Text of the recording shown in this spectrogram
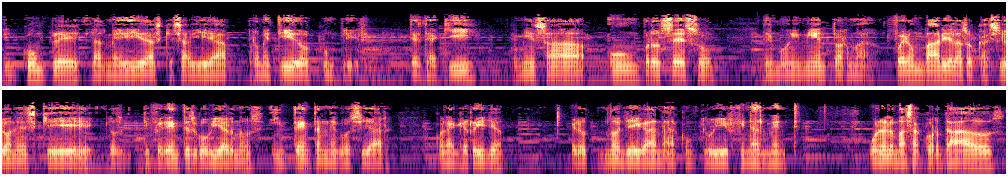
incumple las medidas que se había prometido cumplir. Desde aquí comienza un proceso del movimiento armado. Fueron varias las ocasiones que los diferentes gobiernos intentan negociar con la guerrilla, pero no llegan a concluir finalmente. Uno de los más acordados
